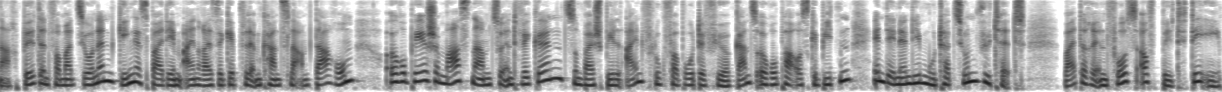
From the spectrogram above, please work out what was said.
Nach Bildinformationen ging es bei dem Einreisegipfel im Kanzleramt darum, europäische Maßnahmen zu entwickeln, zum Beispiel Einflugverbote für ganz Europa aus Gebieten, in denen die Mutation wütet. Weitere Infos auf Bild.de.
